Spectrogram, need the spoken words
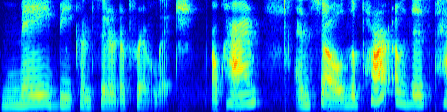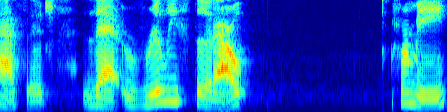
may be considered a privilege. Okay. And so the part of this passage that really stood out for me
